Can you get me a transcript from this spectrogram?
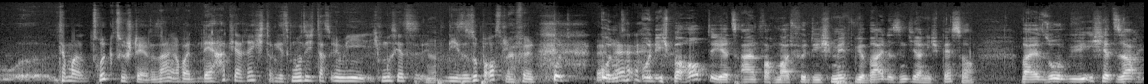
äh, mal, zurückzustellen und sagen, aber der hat ja recht und jetzt muss ich das irgendwie, ich muss jetzt diese Suppe auslöffeln. Und, und, und ich behaupte jetzt einfach mal für dich mit, wir beide sind ja nicht besser. Weil so wie ich jetzt sage,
